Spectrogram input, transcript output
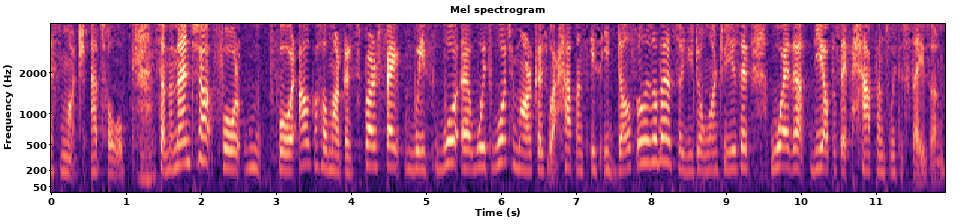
smudge at all. So Memento for for alcohol markers is perfect. With uh, with water markers, what happens is it dulls a little bit, so you don't want to use it. Whether the opposite happens with the StazOn.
